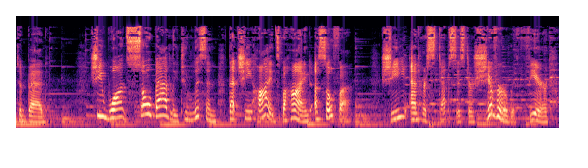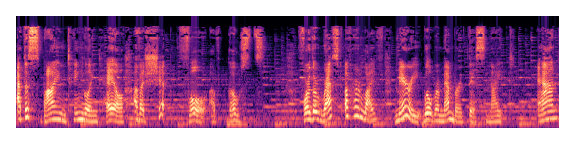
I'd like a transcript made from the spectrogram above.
to bed. She wants so badly to listen that she hides behind a sofa. She and her stepsister shiver with fear at the spine-tingling tale of a ship full of ghosts. For the rest of her life, Mary will remember this night, and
